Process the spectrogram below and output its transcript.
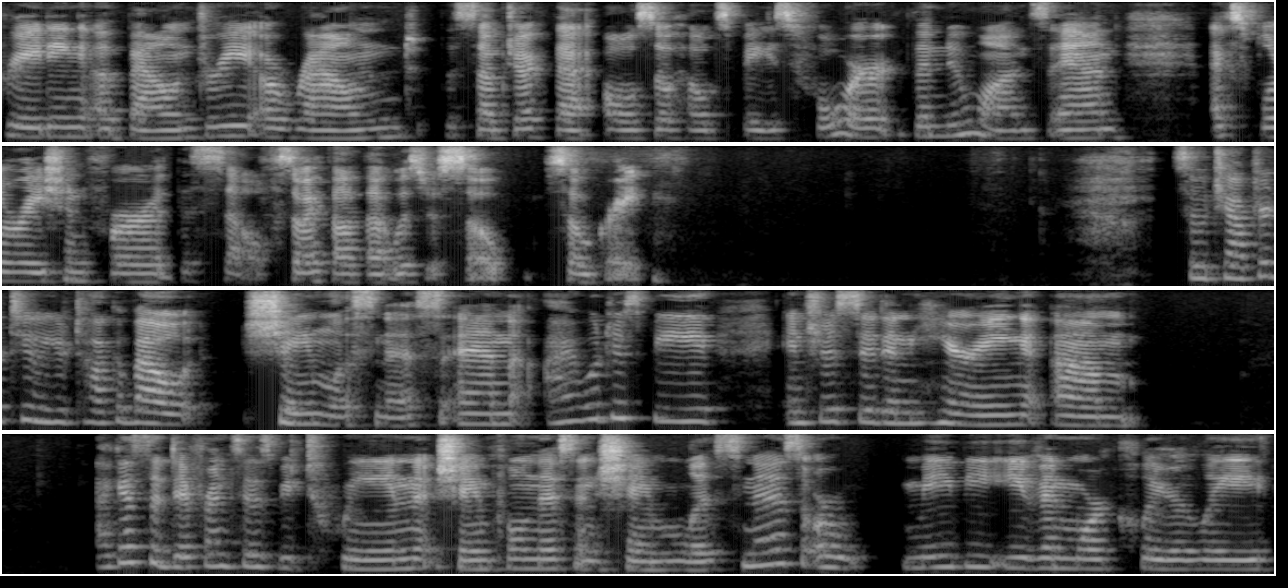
creating a boundary around the subject that also held space for the nuance and exploration for the self. So I thought that was just so, so great. So, chapter two, you talk about shamelessness. And I would just be interested in hearing, um, I guess, the differences between shamefulness and shamelessness, or maybe even more clearly,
